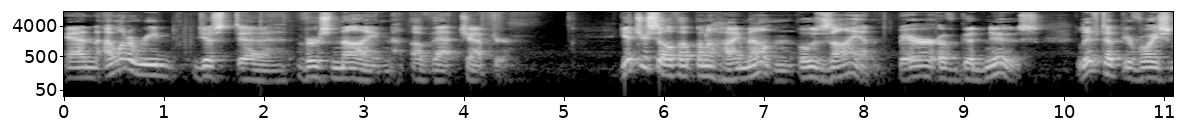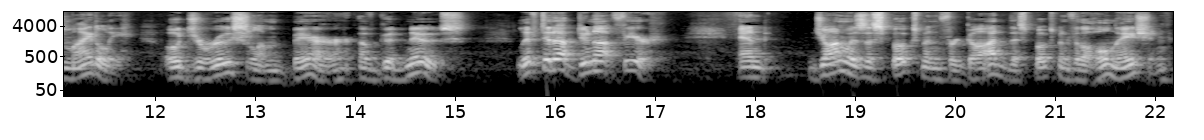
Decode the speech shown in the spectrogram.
And I want to read just uh, verse 9 of that chapter. Get yourself up on a high mountain, O Zion, bearer of good news. Lift up your voice mightily, O Jerusalem, bearer of good news. Lift it up, do not fear. And John was the spokesman for God, the spokesman for the whole nation.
